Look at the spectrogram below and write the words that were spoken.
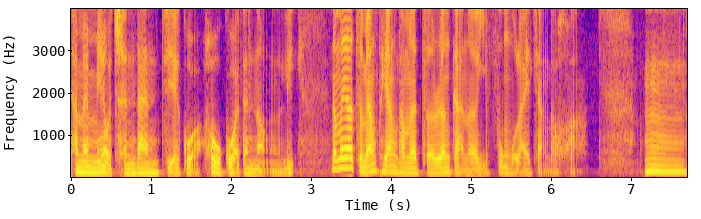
他们没有承担结果后果的能力。那么要怎么样培养他们的责任感呢？以父母来讲的话，嗯，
